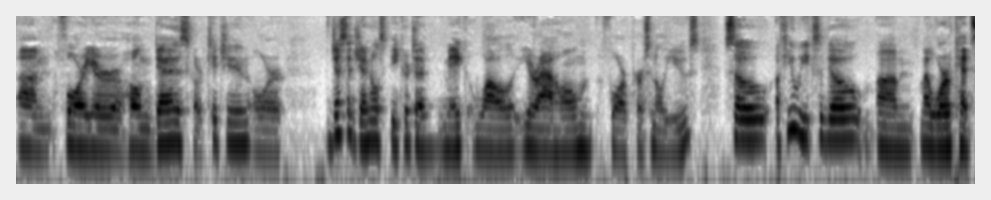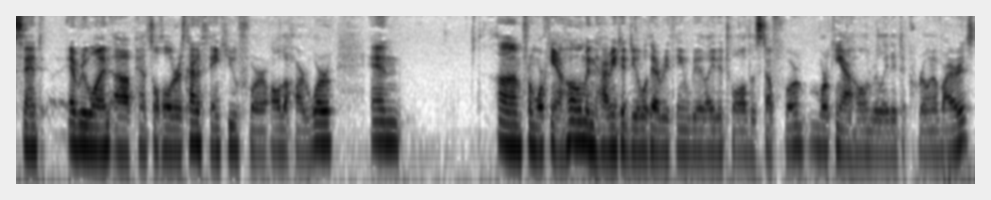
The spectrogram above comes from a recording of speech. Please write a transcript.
um, for your home desk or kitchen or just a general speaker to make while you're at home for personal use. So a few weeks ago, um, my work had sent everyone a pencil holder as kind of thank you for all the hard work and um, from working at home and having to deal with everything related to all the stuff for working at home related to coronavirus.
